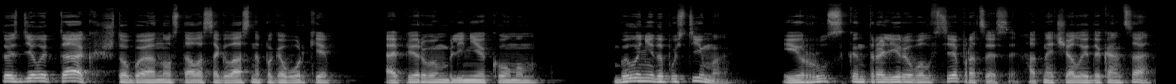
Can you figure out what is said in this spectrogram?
то сделать так, чтобы оно стало согласно поговорке о первом блине комом, было недопустимо, и Рус контролировал все процессы от начала и до конца,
